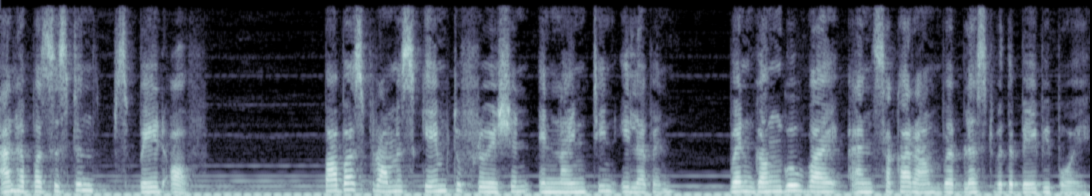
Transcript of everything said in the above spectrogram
and her persistence paid off. Baba's promise came to fruition in 1911 when Gangubai and Sakaram were blessed with a baby boy.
